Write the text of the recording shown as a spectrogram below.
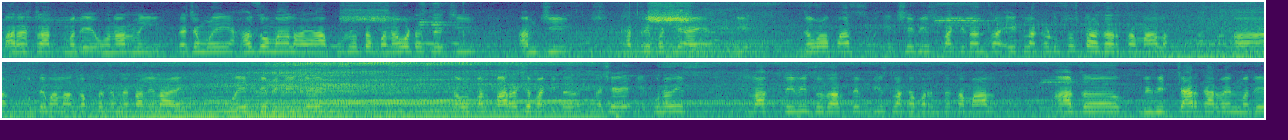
महाराष्ट्रातमध्ये होणार नाही. त्याच्यामुळे हा जो माल आहे हा पूर्णतः बनावट असल्याची आमची खात्री पटली आहे. जवळपास एकशे वीस पाकिटांचा एक लाख अडुसष्ट हजारचा माल मुद्देमाला जप्त करण्यात आलेला आहे. व एस टी बी टीचे जवळपास बाराशे पाकिटं. असे एकोणावीस लाख तेवीस हजार ते वीस लाखापर्यंतचा माल आज विविध चार कारवायांमध्ये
